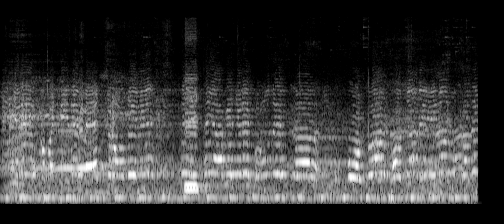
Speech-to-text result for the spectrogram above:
ਜਿਹੜੇ ਕਬੱਡੀ ਦੇ ਮੈਚ ਕਰਾਉਂਦੇ ਨੇ ਤੇ ਇੱਥੇ ਆ ਕੇ ਜਿਹੜੇ ਗੁਰੂ ਦੇ ਘੋੜਸਵਾਰ ਫੌਜਾਂ ਨੇ ਇਹਨਾਂ ਨੂੰ ਕਦੇ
